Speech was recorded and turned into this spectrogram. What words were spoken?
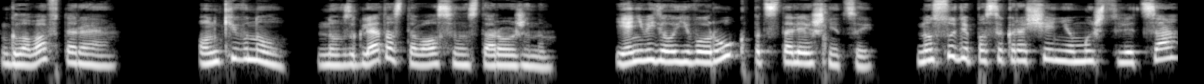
Глава вторая. Он кивнул, но взгляд оставался настороженным. Я не видел его рук под столешницей, но, судя по сокращению мышц лица,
